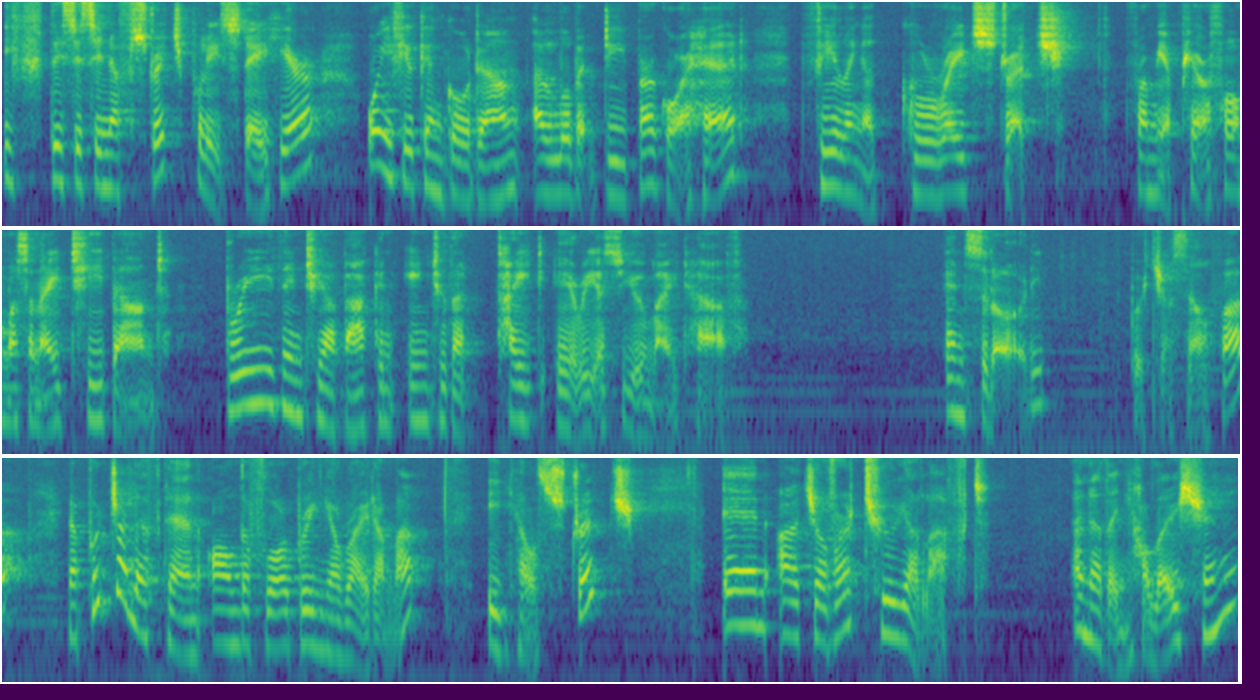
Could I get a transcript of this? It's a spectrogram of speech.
If this is enough stretch, please stay here. Or if you can go down a little bit deeper, go ahead. Feeling a great stretch from your piriformis and IT band. Breathe into your back and into the tight areas you might have and slowly put yourself up. Now put your left hand on the floor, bring your right arm up. Inhale, stretch, and arch over to your left. Another inhalation,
